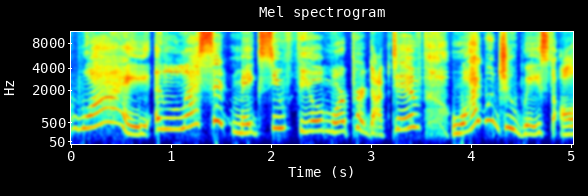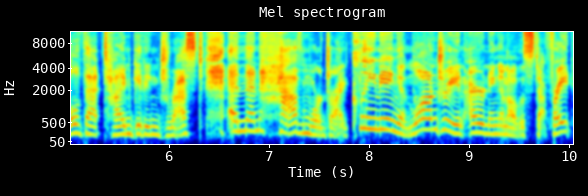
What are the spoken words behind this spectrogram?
Why? Unless it makes you feel more productive, why would you waste all of that time getting dressed and then have more dry cleaning and laundry and ironing and all this stuff, right?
